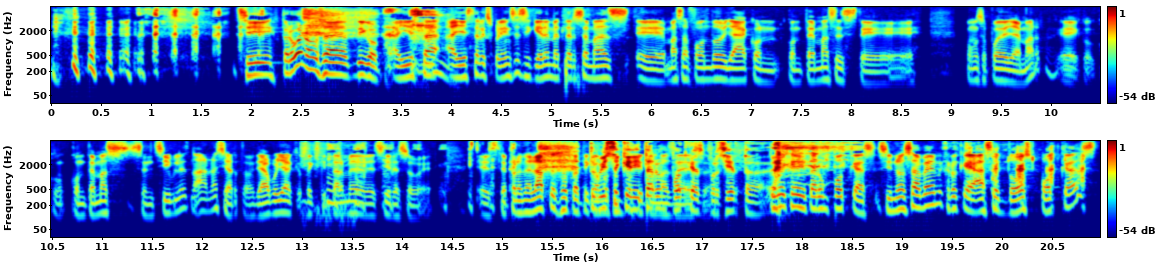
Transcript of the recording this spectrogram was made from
sí, pero bueno, o sea, digo, ahí está, ahí está la experiencia. Si quieren meterse más, eh, más a fondo ya con, con temas este, ¿cómo se puede llamar? Eh, con, temas sensibles. No, no es cierto. Ya voy a quitarme de decir eso, güey. Este, pero en el after show platicamos Tuviste que editar un podcast, por cierto. Tuve que editar un podcast. Si no saben, creo que hace dos podcasts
